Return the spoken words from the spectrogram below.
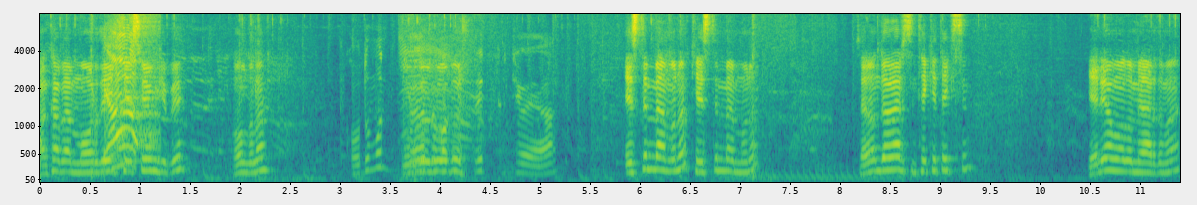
Kanka ben mordeyi Ya! kesiyorum gibi. Ne oldu lan? Kodumun Dur, dur, dur, bak küfür ettirtiyor ya. Kestim ben bunu. Kestim ben bunu. Sen onu döversin. Teke teksin. Geliyorum oğlum yardıma.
